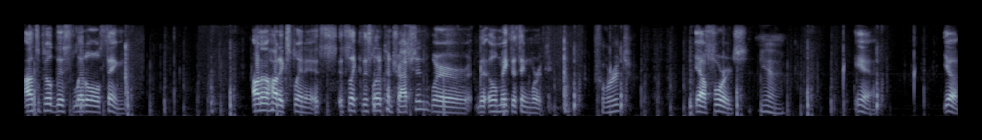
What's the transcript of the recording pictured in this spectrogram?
I have to build this little thing. I don't know how to explain it. It's it's like this little contraption where the, it'll make the thing work. Forge. Yeah, forge. Yeah. Yeah. Yeah.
